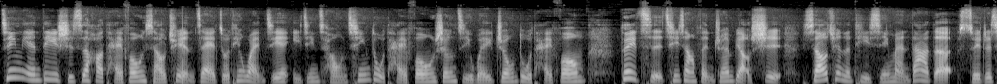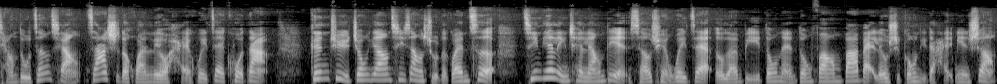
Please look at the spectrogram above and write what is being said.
今年第十四号台风小犬在昨天晚间已经从轻度台风升级为中度台风。对此，气象粉砖表示，小犬的体型蛮大的，随着强度增强，扎实的环流还会再扩大。根据中央气象署的观测，今天凌晨两点，小犬位在鹅銮鼻东南东方八百六十公里的海面上，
